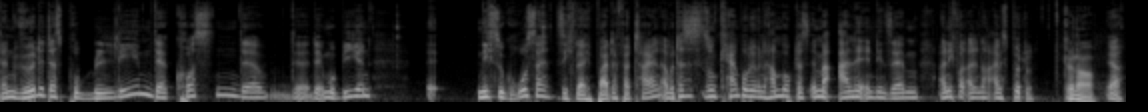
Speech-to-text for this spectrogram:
dann würde das Problem der Kosten der, der, der Immobilien äh, nicht so groß sein, sich vielleicht weiter verteilen, aber das ist so ein Kernproblem in Hamburg, dass immer alle in denselben, eigentlich von alle nach Eimsbüttel. Genau. Ja.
